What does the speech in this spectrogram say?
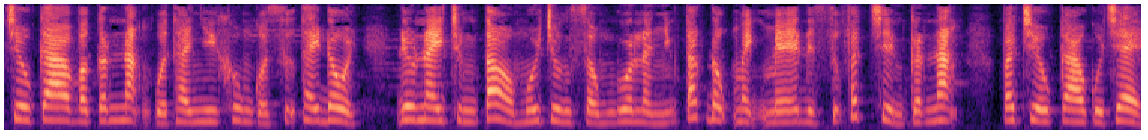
chiều cao và cân nặng của thai nhi không có sự thay đổi. Điều này chứng tỏ môi trường sống luôn là những tác động mạnh mẽ đến sự phát triển cân nặng và chiều cao của trẻ.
